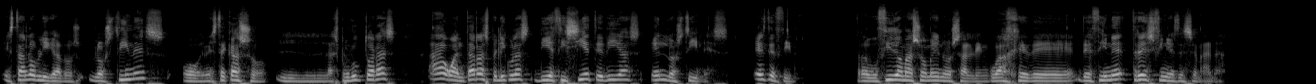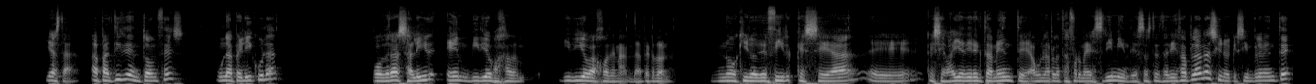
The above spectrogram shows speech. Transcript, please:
están obligados los cines, o en este caso las productoras, a aguantar las películas 17 días en los cines. Es decir, traducido más o menos al lenguaje de, cine, tres fines de semana. Ya está. A partir de entonces, una película podrá salir en vídeo bajo, vídeo bajo demanda. Perdón no quiero decir que sea eh, que se vaya directamente a una plataforma de streaming de estas de tarifa plana, sino que simplemente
